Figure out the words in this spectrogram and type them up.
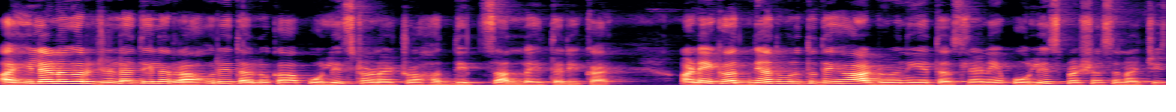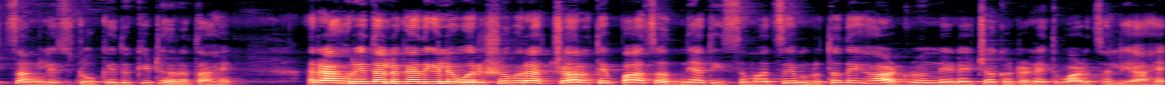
अहिल्यानगर जिल्ह्यातील राहुरी तालुका पोलीस ठाण्याच्या हद्दीत चाललंय तरी काय? अनेक अज्ञात मृतदेह आढळून येत असल्याने पोलीस प्रशासनाची चांगलीच डोकेदुखी ठरत आहे. राहुरी तालुक्यात गेले वर्षभरात चार ते पाच अज्ञात इसमाचे मृतदेह आढळून नेण्याच्या घटनेत वाढ झाली आहे.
